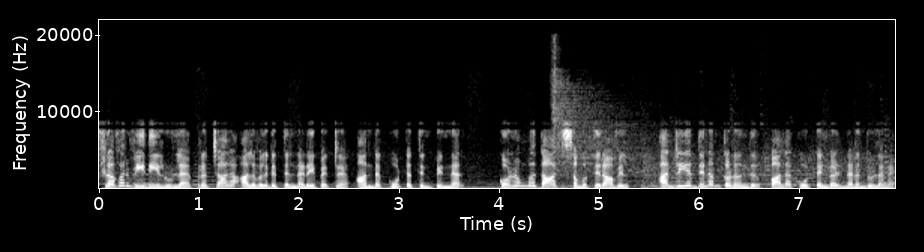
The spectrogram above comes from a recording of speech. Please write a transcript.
ஃப்ளவர் வீதியில் உள்ள பிரச்சார அலுவலகத்தில் நடைபெற்ற அந்த கூட்டத்தின் பின்னர் கொழும்பு தாஜ் சமுத்திராவில் அன்றைய தினம் தொடர்ந்து பல கூட்டங்கள் நடந்துள்ளன.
